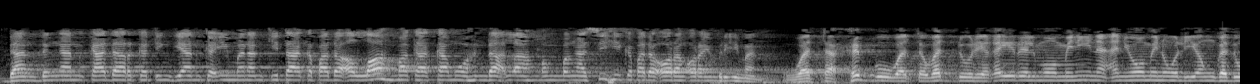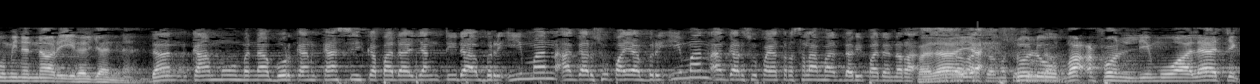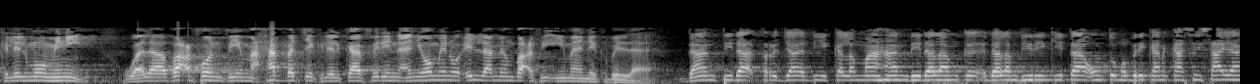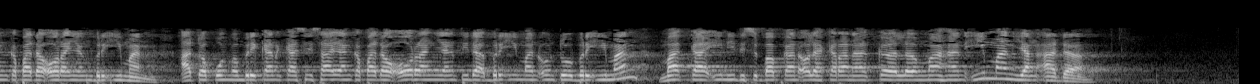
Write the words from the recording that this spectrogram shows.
Dan dengan kadar ketinggian keimanan kita kepada Allah Maka kamu hendaklah mengasihi kepada orang-orang yang beriman وتحب وتود لغير المؤمنين أن يؤمنوا لينقذوا من النار إلى الجنة Dan kamu menaburkan kasih kepada yang tidak beriman Agar supaya beriman Agar supaya terselamat daripada neraka فلا neraka masuk يحصل surga. ضعف لموالاتك للمؤمنين ولا ضعف في محبتك للكافرين أن يؤمنوا إلا من ضعف إيمانك بالله Dan tidak terjadi kelemahan di dalam ke, dalam diri kita untuk memberikan kasih sayang kepada orang yang beriman ataupun memberikan kasih sayang kepada orang yang tidak beriman untuk beriman, maka ini disebabkan oleh karena kelemahan iman yang ada.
